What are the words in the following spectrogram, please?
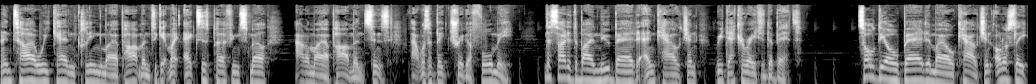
an entire weekend cleaning my apartment to get my ex's perfume smell out of my apartment since that was a big trigger for me decided to buy a new bed and couch and redecorated a bit. Sold the old bed and my old couch, and honestly,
